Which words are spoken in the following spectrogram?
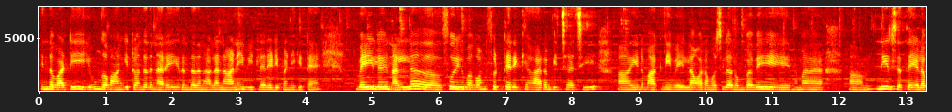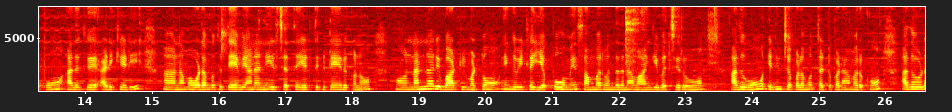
இந்த வாட்டி இவங்க வாங்கிட்டு வந்தது நிறைய இருந்ததுனால நானே வீட்டில் ரெடி பண்ணிக்கிட்டேன். வெயில் நல்ல சூரிய பகவான் சுட்டெரிக்க ஆரம்பிச்சாச்சு. ஆஹ் அக்னி அக்னி வெயில்லாம் வரும்போதுல ரொம்பவே நம்ம நீர் சத்தை இழப்போம். அதுக்கு அடிக்கடி நம்ம உடம்புக்கு தேவையான நீர் சத்தை எடுத்துக்கிட்டே இருக்கணும். நன்னாரி பாட்டில் மட்டும் எங்கள் வீட்டில் எப்போவுமே சம்மர் வந்ததுன்னா வாங்கி வச்சிருவோம். அதுவும் எலுமிச்சப்பழமும் தட்டுப்படாமல் இருக்கும். அதோட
